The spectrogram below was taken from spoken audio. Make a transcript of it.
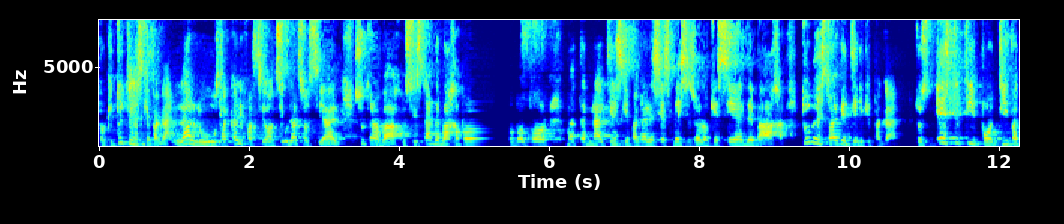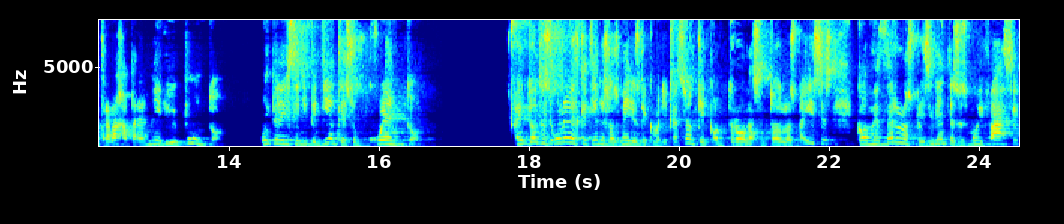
Porque tú tienes que pagar la luz, la calefacción, seguridad social, su trabajo. Si está de baja por, por, por maternal, tienes que pagarle seis meses o lo que sea de baja. Todo esto alguien tiene que pagar. Entonces, este tipo, tipo trabaja para el medio y punto. Un periodista independiente es un cuento. Entonces, una vez que tienes los medios de comunicación que controlas en todos los países, convencer a los presidentes es muy fácil.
